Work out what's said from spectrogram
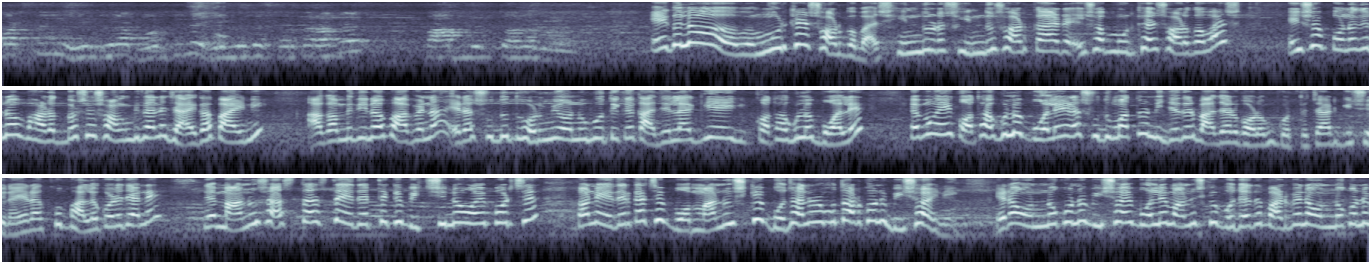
পার্সেন্ট হিন্দুরা ভোট দিলে হিন্দুদের সরকার হবে, পাপ মুক্ত হবে বলে। এগুলো মূর্খের স্বর্গবাস। হিন্দুর হিন্দু সরকার এইসব মূর্খের স্বর্গবাস। এইসব কোনোদিনও ভারতবর্ষের সংবিধানে জায়গা পায়নি। আগামী দিনেও পাবে না। এরা শুধু ধর্মীয় অনুভূতিকে কাজে লাগিয়ে এই কথাগুলো বলে এবং এই কথাগুলো বলে এরা শুধুমাত্র নিজেদের বাজার গরম করতে চায় আর কিছু না। এরা খুব ভালো করে জানে যে মানুষ আস্তে আস্তে এদের থেকে বিচ্ছিন্ন হয়ে পড়ছে। কারণ এদের কাছে মানুষকে বোঝানোর মতো আর কোনো বিষয় নেই। এরা অন্য কোনো বিষয় বলে মানুষকে বোঝাতে পারবে না। অন্য কোনো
